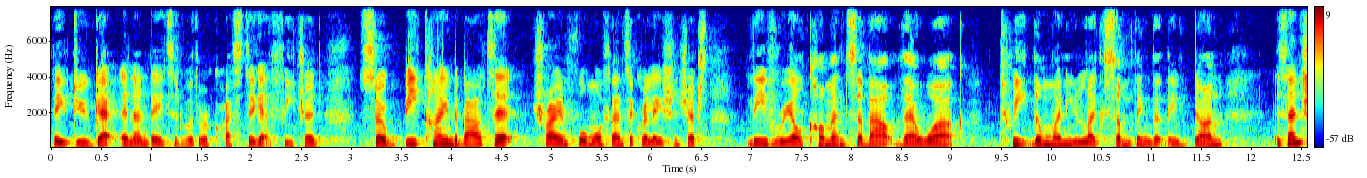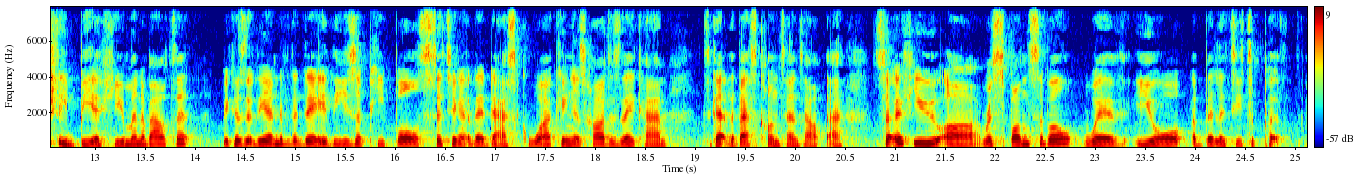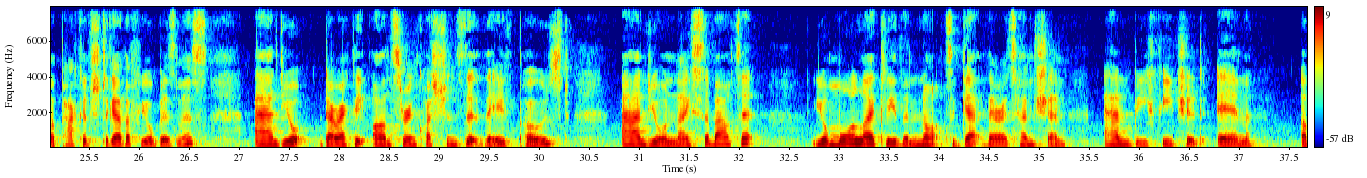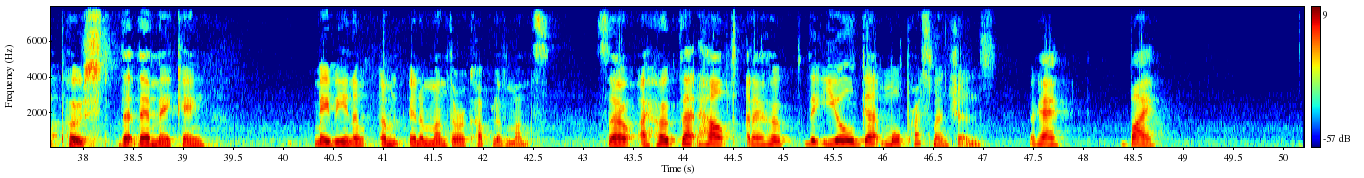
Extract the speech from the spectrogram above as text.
they do get inundated with requests to get featured. So be kind about it, try and form authentic relationships leave real comments about their work, tweet them when you like something that they've done. Essentially, be a human about it because at the end of the day, these are people sitting at their desk working as hard as they can to get the best content out there. So if you are responsible with your ability to put a package together for your business and you're directly answering questions that they've posed and you're nice about it, you're more likely than not to get their attention and be featured in a post that they're making maybe in a um, in a month or a couple of months. So I hope that helped and I hope that you'll get more press mentions. Okay. Bye.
